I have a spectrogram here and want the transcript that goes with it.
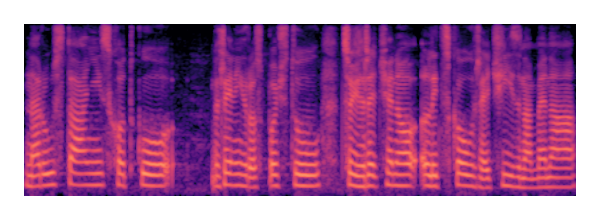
narůstání schodku veřejných rozpočtů, což řečeno lidskou řečí znamená,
